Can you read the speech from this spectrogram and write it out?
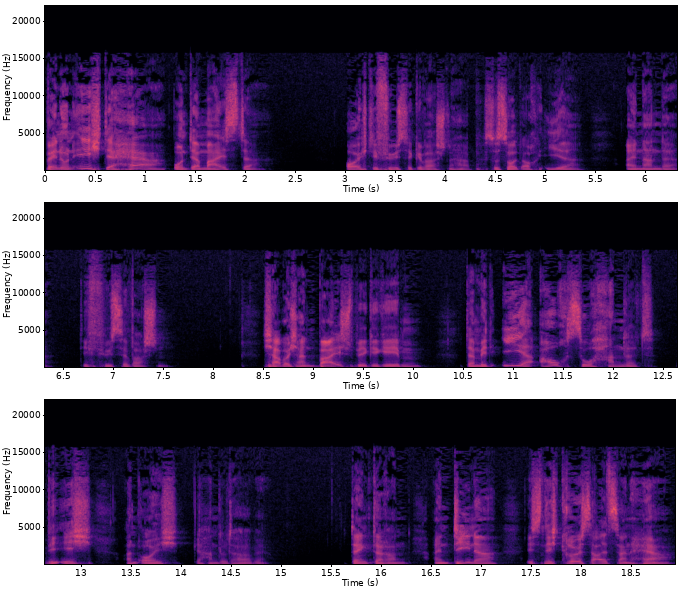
Wenn nun ich, der Herr und der Meister, euch die Füße gewaschen habe, so sollt auch ihr einander die Füße waschen. Ich habe euch ein Beispiel gegeben, damit ihr auch so handelt, wie ich an euch gehandelt habe. Denkt daran, ein Diener ist nicht größer als sein Herr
